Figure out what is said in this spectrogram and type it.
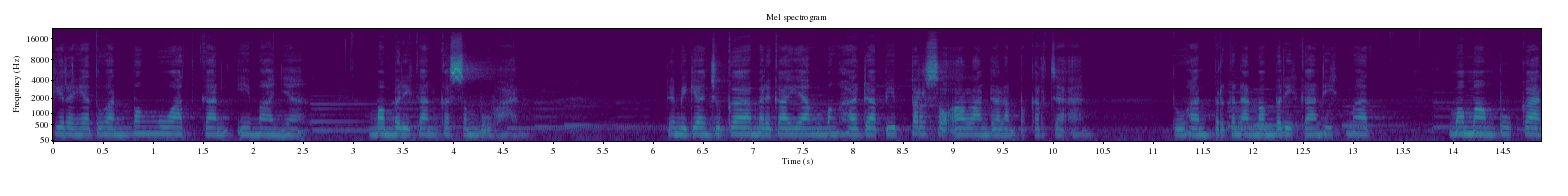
Kiranya Tuhan menguatkan imannya, memberikan kesembuhan. Demikian juga mereka yang menghadapi persoalan dalam pekerjaan. Tuhan berkenan memberikan hikmat, memampukan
